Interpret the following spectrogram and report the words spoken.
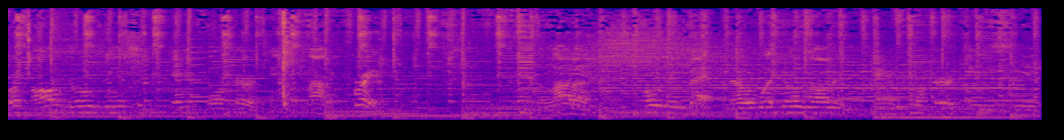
What all goes into preparing for a hurricane? A lot of prayer, a lot of holding back. What goes on in preparing for hurricanes is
